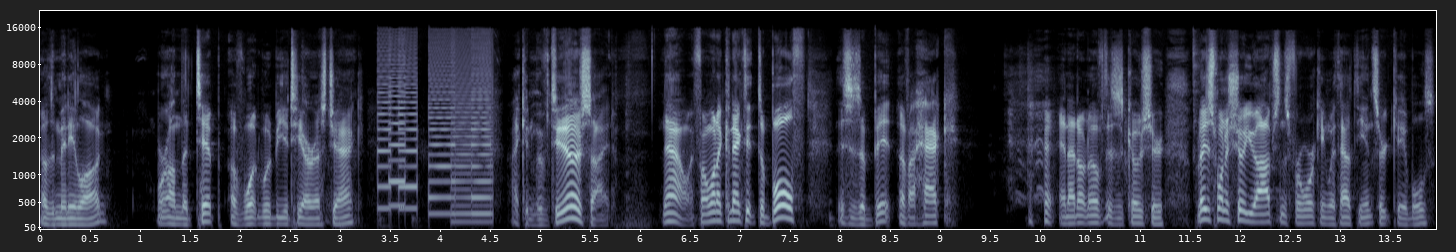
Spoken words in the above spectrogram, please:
of the minilogue, we're on the tip of what would be a TRS jack. I can move to the other side. Now, if I want to connect it to both, this is a bit of a hack, and I don't know if this is kosher, but I just want to show you options for working without the insert cables.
